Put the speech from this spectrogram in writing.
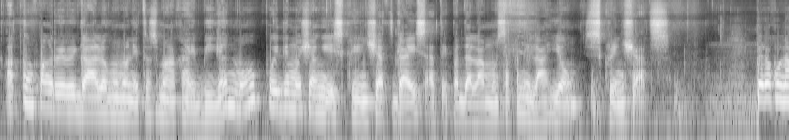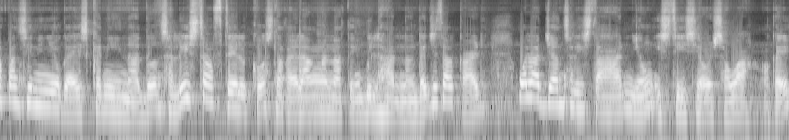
At kung pangriregalo mo man ito sa mga kaibigan mo, pwede mo siyang i-screenshot guys at ipadala mo sa kanila yung screenshots. Pero kung napansin niyo guys kanina doon sa list of telcos na kailangan nating bilhan ng digital card, wala dyan sa listahan yung STC or SAWA, okay?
